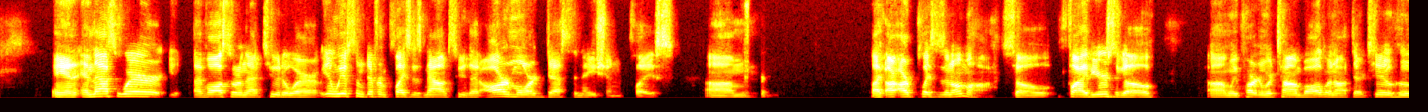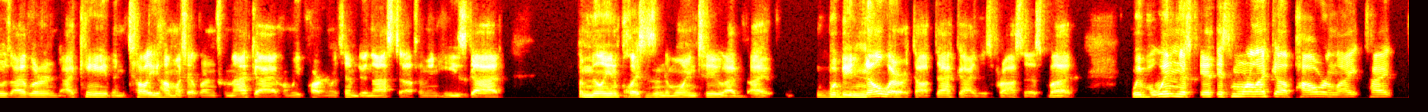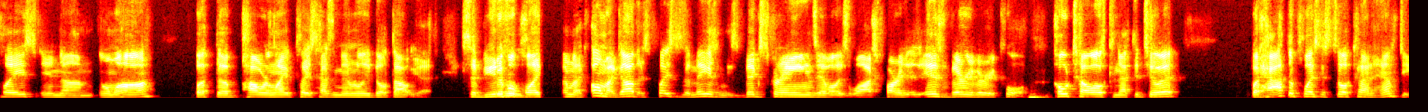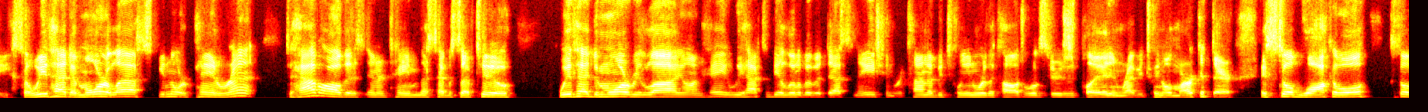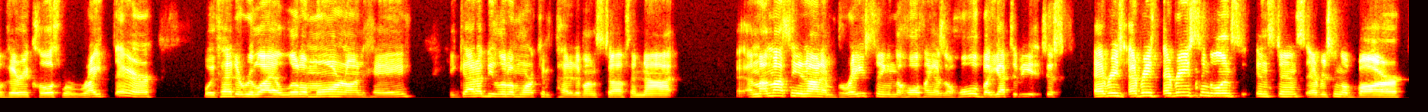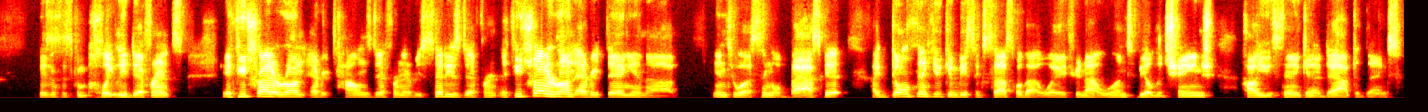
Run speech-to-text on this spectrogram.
And and that's where I've also learned that too, to where you know we have some different places now too that are more destination place. Um, like our, our places in Omaha. So five years ago, um, we partnered with Tom Baldwin out there too, who's I've learned I can't even tell you how much I've learned from that guy when we partnered with him doing that stuff. I mean, he's got a million places in Des Moines too. I, I would be nowhere without that guy in this process. But we win this. It, it's more like a power and light type place in um, Omaha, but the power and light place hasn't been really built out yet. It's a beautiful mm-hmm. place. I'm like, oh my god, this place is amazing. These big screens, they have all these watch parties. It is very very cool. Hotel is connected to it, but half the place is still kind of empty. So we've had to more or less, even though we're paying rent, to have all this entertainment, this type of stuff too we've had to more rely on, hey, we have to be a little bit of a destination. We're kind of between where the College World Series is played and right between Old Market there. It's still walkable, still very close. We're right there. We've had to rely a little more on, hey, you got to be a little more competitive on stuff and not. I'm not saying you're not embracing the whole thing as a whole, but you have to be just every every every single instance, every single bar business is completely different. If you try to run every town's different, every city's different. If you try to run everything in a into a single basket. I don't think you can be successful that way if you're not willing to be able to change how you think and adapt to things.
